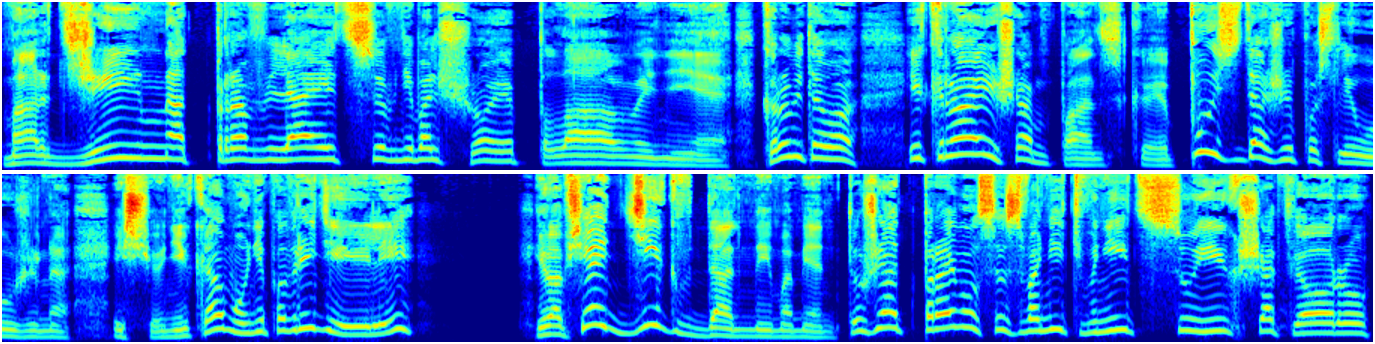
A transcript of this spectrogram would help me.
Марджин отправляется в небольшое плавание. Кроме того, икра и шампанское, пусть даже после ужина, еще никому не повредили. И вообще Дик в данный момент уже отправился звонить в Ниццу их шоферу,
